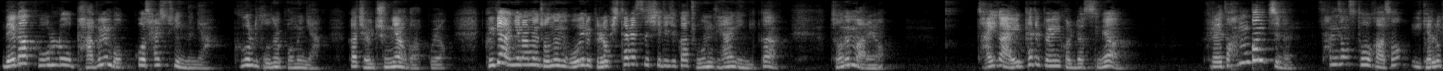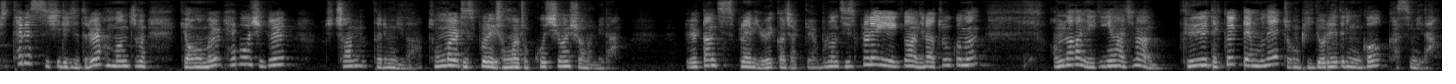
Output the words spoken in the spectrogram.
내가 그걸로 밥을 먹고 살 수 있느냐, 그걸로 돈을 버느냐가 제일 중요한 것 같고요. 그게 아니라면 저는 오히려 갤럭시 탭 S 시리즈가 좋은 대안이니까 저는 말해요. 자기가 아이패드 병에 걸렸으면 그래도 한 번쯤은 삼성 스토어 가서 이 갤럭시 탭 S 시리즈들을 한 번쯤 경험을 해보시길 추천드립니다. 정말 디스플레이 정말 좋고 시원시원합니다. 일단 디스플레이는 여기까지 할게요. 물론 디스플레이가 아니라 조금은 엇나간 얘기긴 하지만 그 댓글 때문에 조금 비교를 해드린 것 같습니다.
